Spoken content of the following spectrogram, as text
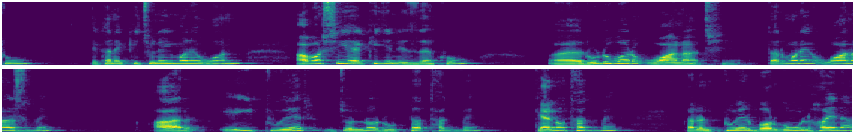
টু এখানে কিছু নেই মানে ওয়ান আবার সেই একই জিনিস দেখো রুট ওভার ওয়ান আছে, তার মানে ওয়ান আসবে। আর এই টু এর জন্য রুটটা থাকবে। কেন থাকবে? কারণ টু এর বর্গমূল হয় না।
